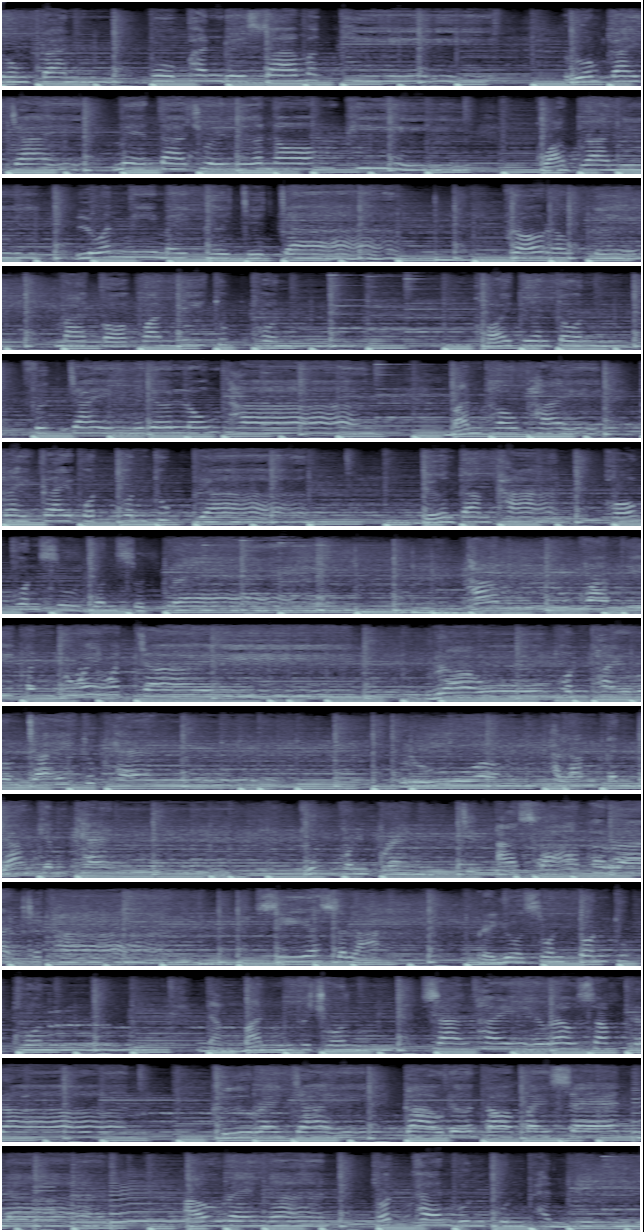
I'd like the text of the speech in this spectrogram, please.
ตรงกันผูกพันด้วยสามัคคี รวมกายใจเมตตาช่วยเหลือน้องพี่ ความปราณีล้วนมีไม่เคยเจือจางเพราะเราเกิดมาก่อความดีทุกคน คอยเตือนตน ฝึกใจไม่เดินหลงทางบันเทาภัยใกล้ๆอดทนทุกอย่าง เดินตามทาง ของคนสู้จนสุดแรงทำความดีกันด้วยหัวใจ เราคนไทยรวมใจทุกแห่ง รวมพลังกันอย่างเข้มแข็ง ทุกคนแกร่งจิตอาสาพระราชทาน เสียสละ ประโยชน์ส่วนตนทุกคน ดังบรรพชน สร้างไทยให้เราสำราญ คือแรงใจ ก้าวเดินต่อไปแสนนาน เอาแรงงานทดแทนบุญคุณแผ่นดิน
